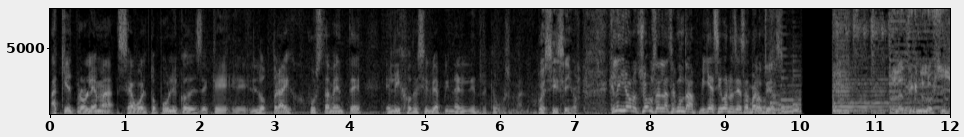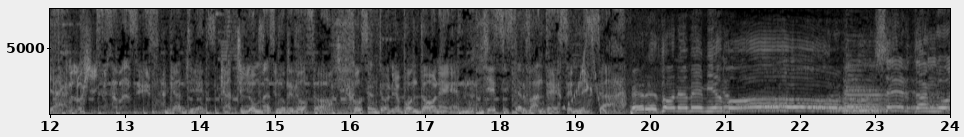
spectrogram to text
aquí el problema se ha vuelto público desde que eh, lo trae justamente el hijo de Silvia Pinal y de Enrique Guzmán. ¿no? Pues sí, señor. Gil y yo nos vemos en la segunda. Miguel, sí, buenos días a Buenos todos. días. La tecnología, tecnología sus avances, gadgets, gadgets, lo más novedoso. José Antonio Pontón en Jesse Cervantes en Nexa. Perdóname, mi amor, ser tan guapo.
